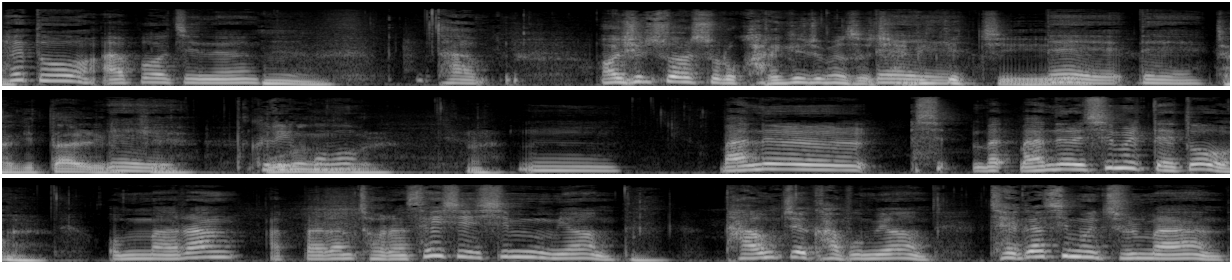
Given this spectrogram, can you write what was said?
해도 아버지는 음. 다 아, 실수할수록 가르쳐 주면서 네. 재밌겠지. 네, 네. 자기 딸 이렇게 네. 그리고. 네. 음, 마늘 시, 마, 마늘을 심을 때도 네. 엄마랑 아빠랑 저랑 셋이 심으면 음. 다음 주에 가보면 제가 심은 줄만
